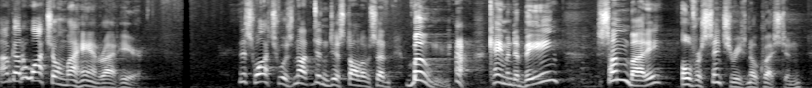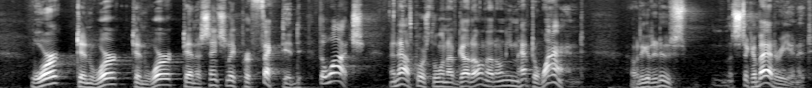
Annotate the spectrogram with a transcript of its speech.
I've got a watch on my hand right here. This watch was not, didn't just all of a sudden, boom, came into being. Somebody, over centuries, no question, worked and worked and worked and essentially perfected the watch. And now, of course, the one I've got on, I don't even have to wind. All you got to do is stick a battery in it.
